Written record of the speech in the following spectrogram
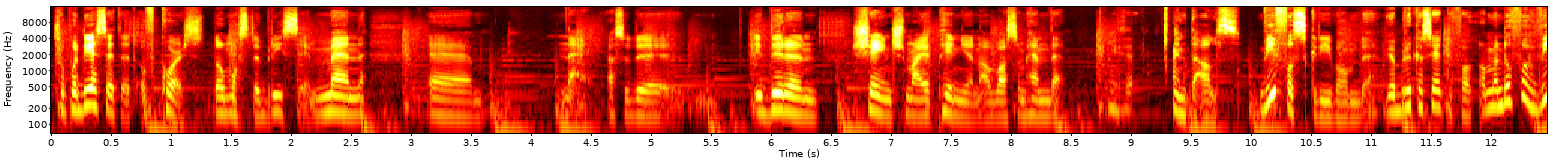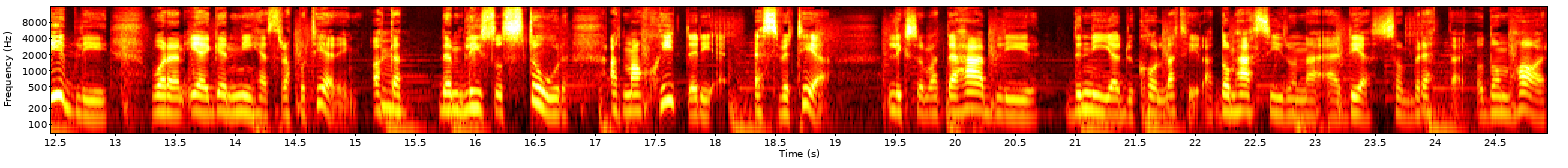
Så på det sättet, of course, de måste bry sig. Men eh, nej, alltså det it didn't change my opinion av vad som hände. Exakt. Inte alls. Vi får skriva om det. Jag brukar säga till folk, ja, men då får vi bli vår egen nyhetsrapportering. Och Mm. att den blir så stor att man skiter i SVT. Liksom att det här blir det nya du kollar till. Att de här sidorna är det som berättar. Och de har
